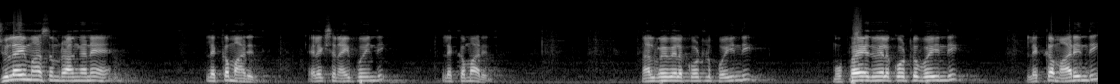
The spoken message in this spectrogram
జూలై మాసం రాగానే లెక్క మారింది. ఎలక్షన్ అయిపోయింది లెక్క మారింది. నలభై వేల కోట్లు పోయింది ముప్పై ఐదు వేల కోట్లు పోయింది లెక్క మారింది.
